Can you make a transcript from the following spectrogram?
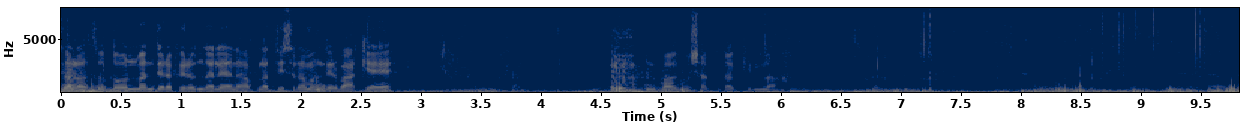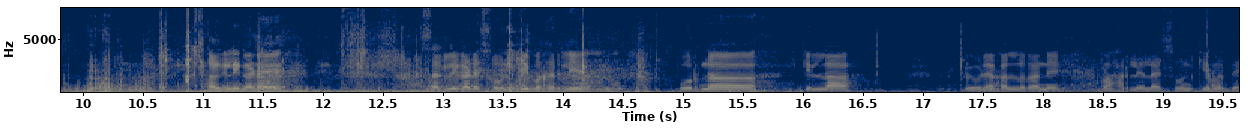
चला सो दोन मंदिरं फिरून झाले आणि आपला तिसरा मंदिर बाकी आहे. बघू शकता किल्ला. सगळीकडे सगळीकडे सोलकी बहरली आहे. पूर्ण किल्ला पिवळ्या कलराने बहरलेला आहे सोनकीमध्ये.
